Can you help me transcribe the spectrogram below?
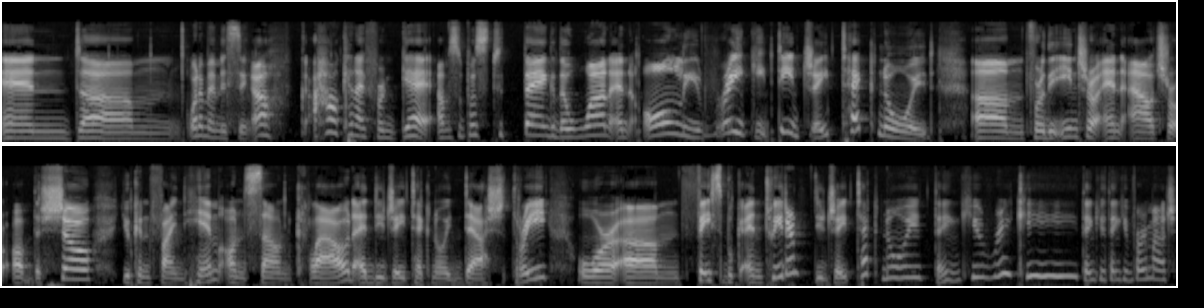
And um, what am I missing? Oh, how can I forget? I'm supposed to thank the one and only Ricky DJ Technoid um, for the intro and outro of the show. You can find him on SoundCloud at DJ Technoid 3 or um, Facebook and Twitter, DJ Technoid. Thank you, Ricky. Thank you, thank you very much.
